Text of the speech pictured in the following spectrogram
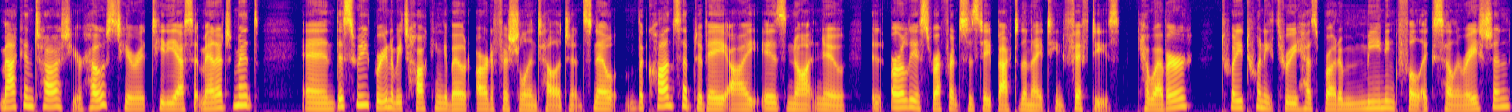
Macintosh, your host here at TD Asset Management. And this week we're going to be talking about artificial intelligence. Now, the concept of AI is not new. The earliest references date back to the 1950s. However, 2023 has brought a meaningful acceleration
